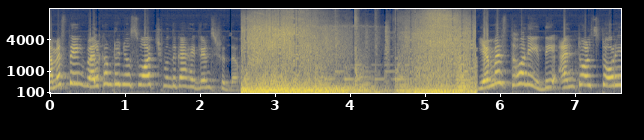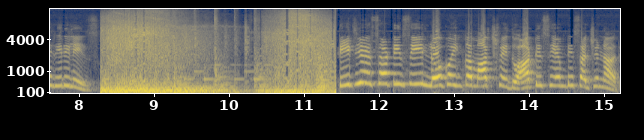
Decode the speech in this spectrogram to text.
నమస్తే వెల్కమ్ టు న్యూస్ వాచ్ ముందుగా హెడ్లైన్స్ చూద్దాం. MS Dhoni the untold story re release TGSRTC logo ఇంకా మార్చలేదు. RTC MD Sajjanar.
